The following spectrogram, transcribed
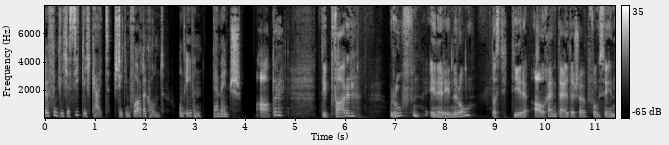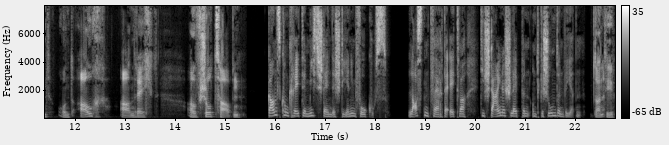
Öffentliche Sittlichkeit steht im Vordergrund und eben der Mensch. Aber die Pfarrer rufen in Erinnerung, dass die Tiere auch ein Teil der Schöpfung sind und auch Anrecht auf Schutz haben. Ganz konkrete Missstände stehen im Fokus. Lastenpferde etwa, die Steine schleppen und geschunden werden. dann die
